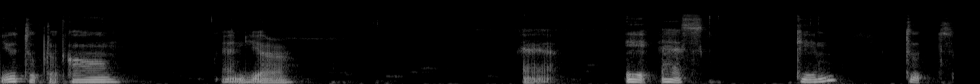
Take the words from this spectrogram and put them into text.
youtube.com and here uh, as game tooth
